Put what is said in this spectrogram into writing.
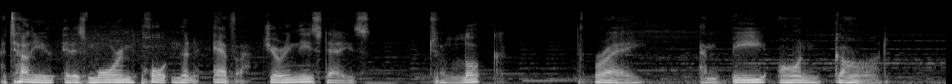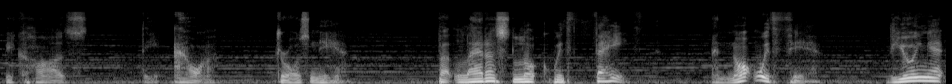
I tell you, it is more important than ever during these days to look, pray, and be on guard because the hour draws near. But let us look with faith and not with fear, viewing it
